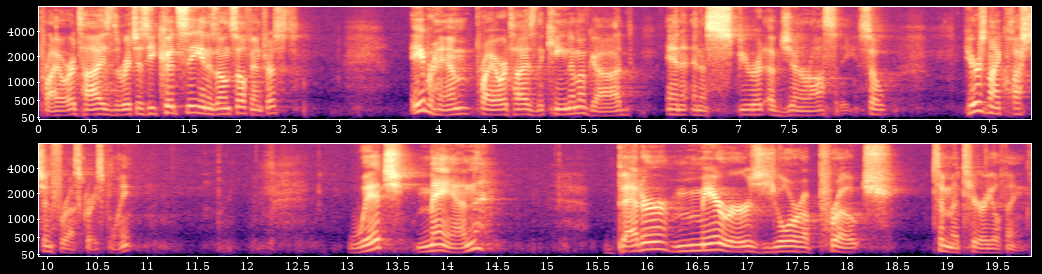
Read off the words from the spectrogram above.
prioritized the riches he could see in his own self interest. Abraham prioritized the kingdom of God and, and a spirit of generosity. So here's my question for us, Grace Point. Which man better mirrors your approach to material things?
